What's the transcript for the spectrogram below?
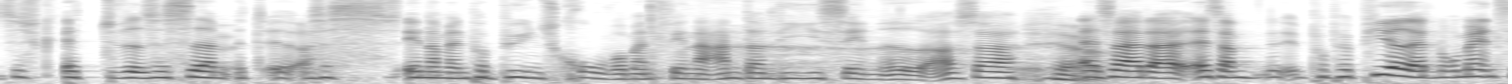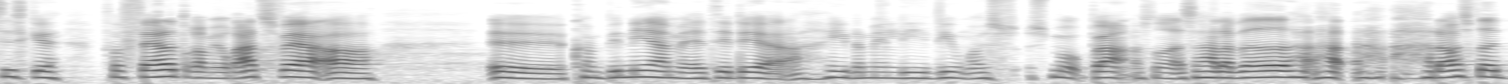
så, at, du ved, så sidder man, øh, og så ender man på byens kro, hvor man finder andre ligesindede, og så, Ja. altså, er der, altså, på papiret er den romantiske forfatterdrøm jo ret svær at øh, kombinere med det der helt almindelige liv med små børn og sådan noget. Altså, har der, været, har, har, der også været et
